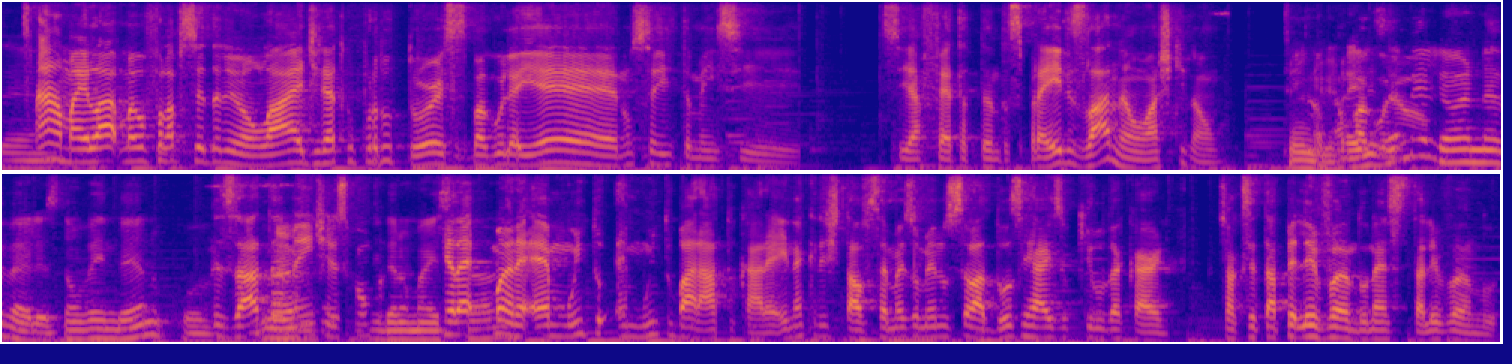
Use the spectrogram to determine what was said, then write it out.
É. Ah, mas lá, mas eu vou falar pra você, Danilão, lá é direto com o produtor. Esses bagulho aí é. Não sei também se. Se afeta tantas. Pra eles lá, não, acho que não. Entendi. Não, Pra eles bagulho- é melhor, né, velho? Eles estão vendendo, pô. Exatamente, eles compram. Vendendo mais é- mano, é muito, é muito barato, cara. É inacreditável. Sai mais ou menos, sei lá, 12 reais o quilo da carne. Só que você tá levando, né? Você tá levando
